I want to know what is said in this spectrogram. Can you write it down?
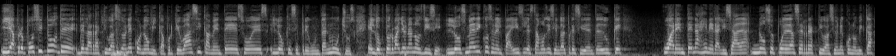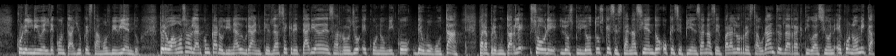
Y a propósito de, de, la reactivación económica, porque básicamente eso es lo que se preguntan muchos, el doctor Bayona nos dice, los médicos en el país le estamos diciendo al presidente Duque, cuarentena generalizada, no se puede hacer reactivación económica con el nivel de contagio que estamos viviendo. Pero vamos a hablar con Carolina Durán, que es la secretaria de Desarrollo Económico de Bogotá, para preguntarle sobre los pilotos que se están haciendo o que se piensan hacer para los restaurantes, la reactivación económica.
